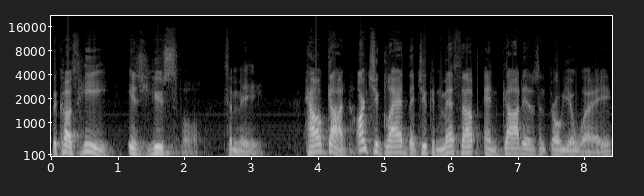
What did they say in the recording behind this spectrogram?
because he is useful to me. how God, aren't you glad that you can mess up and God doesn't throw you away?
